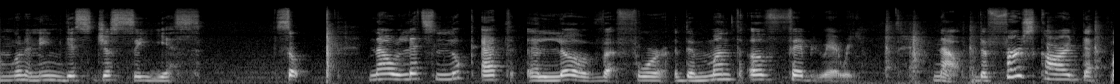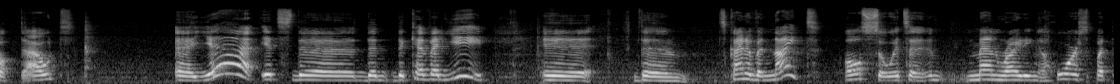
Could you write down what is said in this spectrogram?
I'm gonna name this just say yes. So now let's look at a love for the month of February. Now the first card that popped out, uh, yeah, it's the the the Cavalier. Uh, the it's kind of a knight also it's a man riding a horse but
